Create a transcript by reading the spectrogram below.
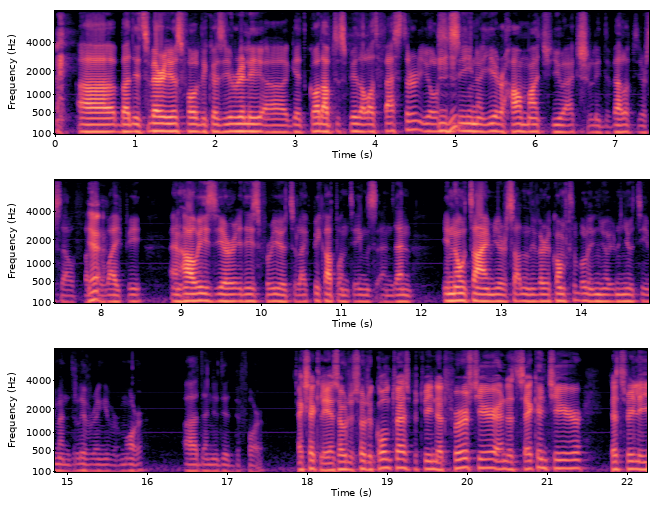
uh, but it's very useful because you really uh, get caught up to speed a lot faster. You also Mhm. see in a year how much you actually developed yourself as Yeah. a YP and how easier it is for you to like pick up on things and then in no time you're suddenly very comfortable in your new team and delivering even more uh, than you did before. exactly, and so the, so the contrast between that first year and that second year, that's really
